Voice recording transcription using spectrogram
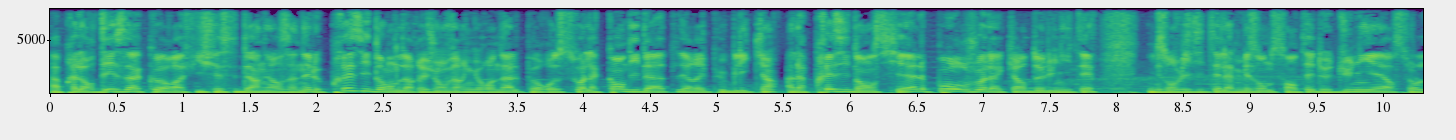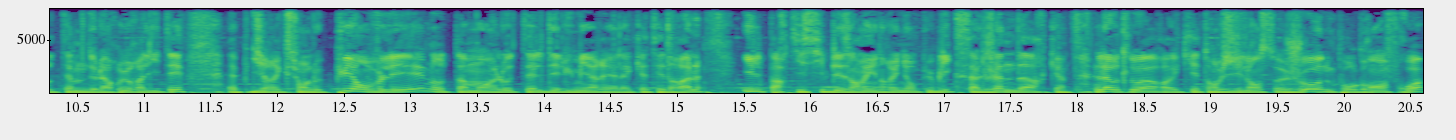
Après leur désaccord affiché ces dernières années, le président de la région Vergne-Rhône-Alpes reçoit la candidate Les Républicains à la présidentielle pour jouer la carte de l'unité. Ils ont visité la maison de santé de Dunière sur le thème de la ruralité, direction le Puy-en-Velay, notamment à l'hôtel des Lumières et à la cathédrale. Ils participent désormais à une réunion publique salle Jeanne d'Arc. La Haute-Loire qui est en vigilance jaune pour grand froid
